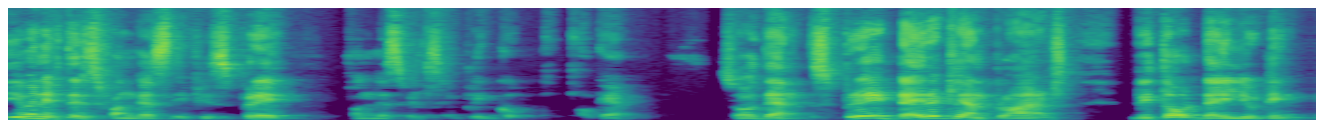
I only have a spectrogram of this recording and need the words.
Even if there is fungus, if you spray, fungus will simply go. Okay. So then spray directly on plants without diluting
